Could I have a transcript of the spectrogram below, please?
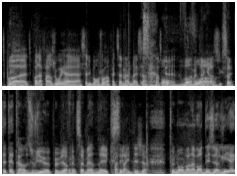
Tu pourras, tu pourras la faire jouer à Salut Bonjour en fin de semaine, Vincent. Je pense on que va ça va être un grand Ça succès. va peut-être être rendu vieux un peu en fin de semaine, mais qui. Peut-être déjà. Tout le monde va en avoir déjà ri. Hey,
